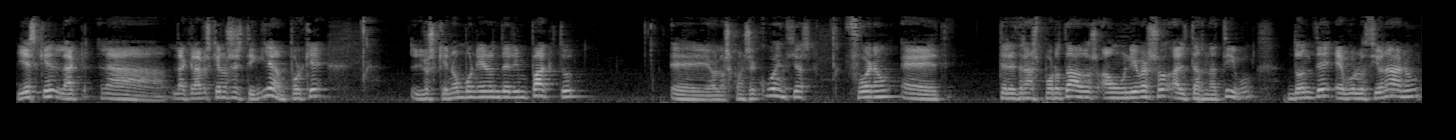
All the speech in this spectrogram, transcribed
Y es que la, la, la clave es que no se extinguían, porque los que no murieron del impacto eh, o las consecuencias fueron eh, teletransportados a un universo alternativo donde evolucionaron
